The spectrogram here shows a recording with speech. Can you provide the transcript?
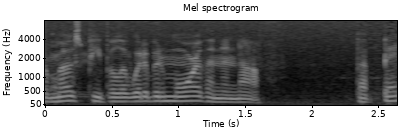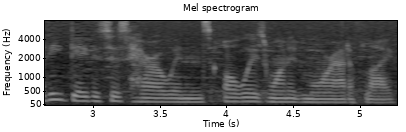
For most people, it would have been more than enough. But Bette Davis's heroines always wanted more out of life.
